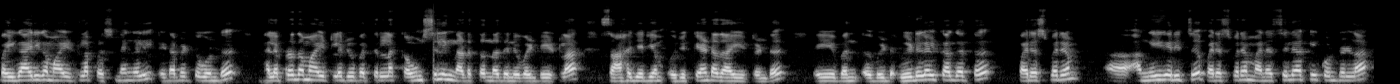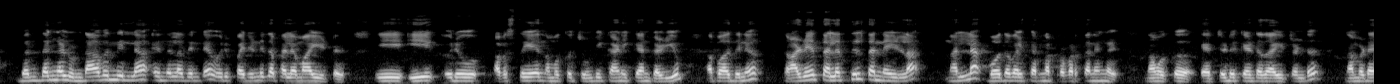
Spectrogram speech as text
വൈകാരികമായിട്ടുള്ള പ്രശ്നങ്ങളിൽ ഇടപെട്ടുകൊണ്ട് ഫലപ്രദമായിട്ടുള്ള രൂപത്തിലുള്ള കൗൺസിലിംഗ് നടത്തുന്നതിന് വേണ്ടിയിട്ടുള്ള സാഹചര്യം ഒരുക്കേണ്ടതായിട്ടുണ്ട്. ഈ വീടുകൾക്കകത്ത് പരസ്പരം അംഗീകരിച്ച് പരസ്പരം മനസ്സിലാക്കിക്കൊണ്ടുള്ള ബന്ധങ്ങൾ ഉണ്ടാവുന്നില്ല എന്നുള്ളതിന്റെ ഒരു പരിണിത ഫലമായിട്ട് ഈ ഈ ഒരു അവസ്ഥയെ നമുക്ക് ചൂണ്ടിക്കാണിക്കാൻ കഴിയും. അപ്പോൾ അതിന് താഴെ തലത്തിൽ തന്നെയുള്ള നല്ല ബോധവൽക്കരണ പ്രവർത്തനങ്ങൾ നമുക്ക് ഏറ്റെടുക്കേണ്ടതായിട്ടുണ്ട്. നമ്മുടെ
